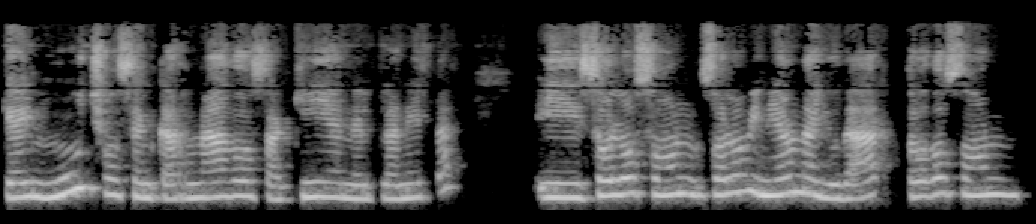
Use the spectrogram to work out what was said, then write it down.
que hay muchos encarnados aquí en el planeta y solo son, solo vinieron a ayudar, todos son,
